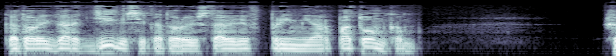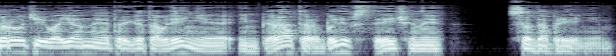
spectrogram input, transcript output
которой гордились и которую ставили в пример потомкам. Широкие военные приготовления императора были встречены с одобрением.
